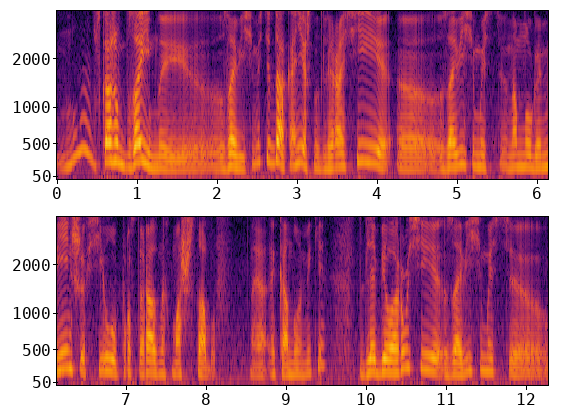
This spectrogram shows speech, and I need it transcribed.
ну, скажем, взаимной э, зависимости. Да, конечно, для России э, зависимость намного меньше в силу просто разных масштабов э, экономики. Для Белоруссии зависимость э,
